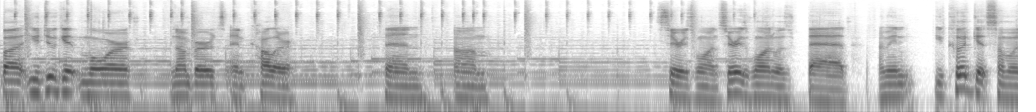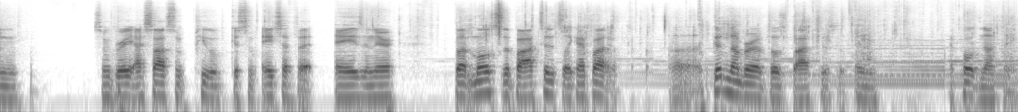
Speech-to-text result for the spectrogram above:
but you do get more numbers and color than um, Series 1. Series 1 was bad. I mean, you could get someone, some great, I saw some people get some HFAs in there, but most of the boxes, like I bought a good number of those boxes and I pulled nothing.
